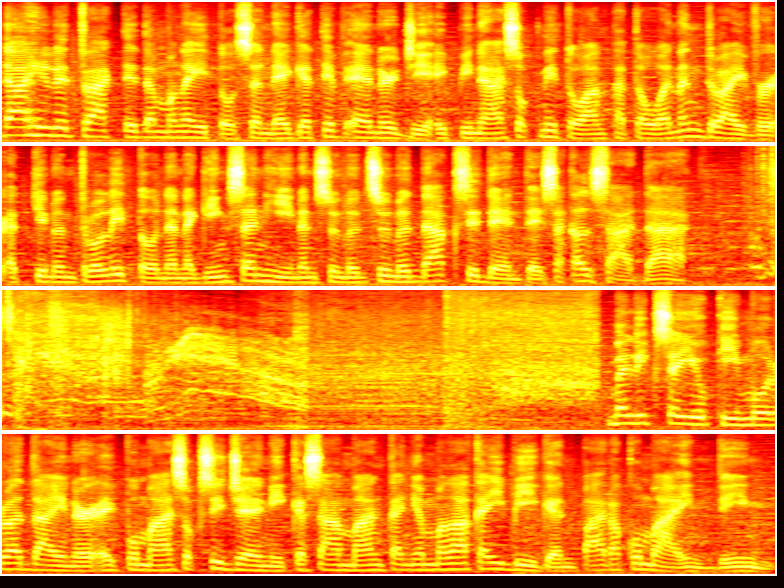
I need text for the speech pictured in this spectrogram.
Dahil attracted ang mga ito sa negative energy ay pinasok nito ang katawan ng driver at kinontrol ito na naging sanhi ng sunod-sunod na aksidente sa kalsada. Balik sa Yukimura Diner ay pumasok si Jenny kasama ang kanyang mga kaibigan para kumain din.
